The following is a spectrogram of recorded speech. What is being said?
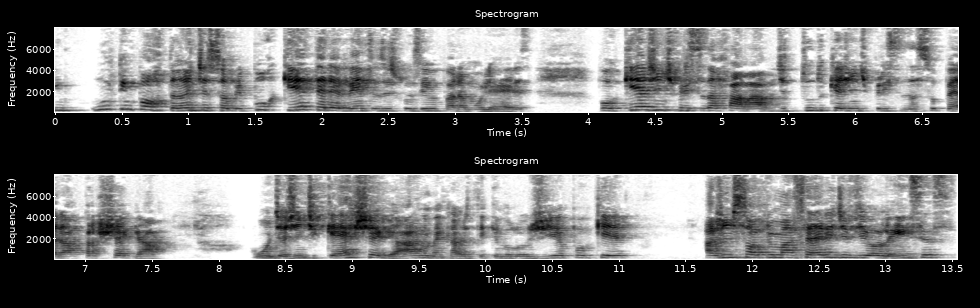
muito importante sobre por que ter eventos exclusivos para mulheres, por que a gente precisa falar de tudo que a gente precisa superar para chegar onde a gente quer chegar no mercado de tecnologia, porque a gente sofre uma série de violências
